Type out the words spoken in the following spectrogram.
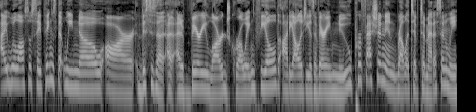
I will also say things that we know are this is a, a, very large growing field. Audiology is a very new profession in relative to medicine. We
